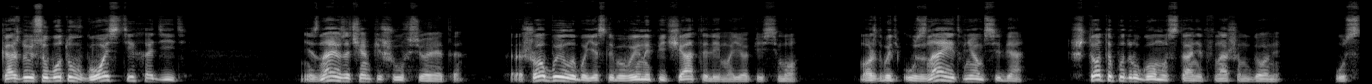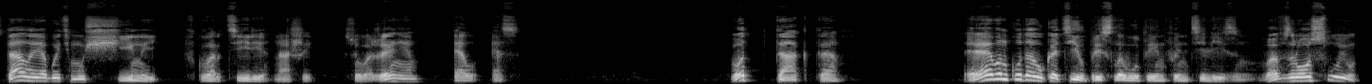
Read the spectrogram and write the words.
каждую субботу в гости ходить. Не знаю, зачем пишу все это. Хорошо было бы, если бы вы напечатали мое письмо. Может быть, узнает в нем себя. Что-то по-другому станет в нашем доме. Устала я быть мужчиной в квартире нашей. С уважением, Л.С. Вот так-то. Эван куда укатил пресловутый инфантилизм? Во взрослую,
